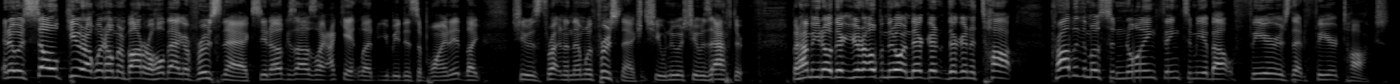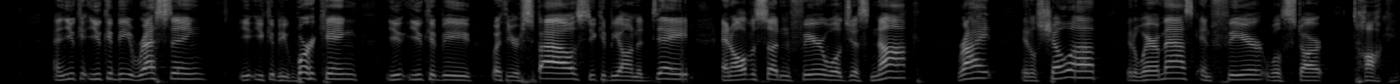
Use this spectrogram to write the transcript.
And it was so cute. I went home and bought her a whole bag of fruit snacks, you know, because I was like, I can't let you be disappointed. Like, she was threatening them with fruit snacks. She knew what she was after. But how many you know you're going to open the door and they're going they're to talk? Probably the most annoying thing to me about fear is that fear talks and you could, you could be resting, you, you could be working, you, you could be with your spouse, you could be on a date, and all of a sudden fear will just knock, right? It'll show up, it'll wear a mask, and fear will start talking.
